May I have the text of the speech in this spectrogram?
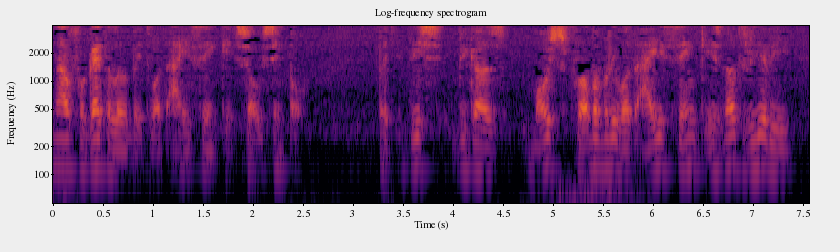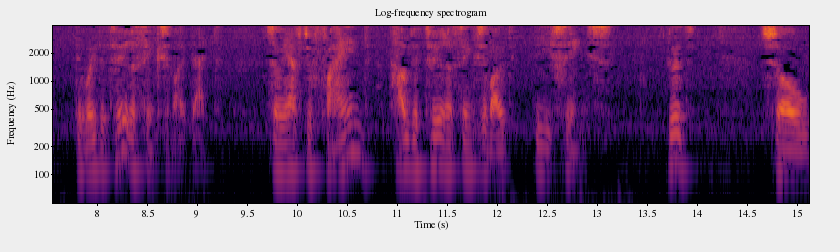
now forget a little bit what I think is so simple. But this, because most probably what I think is not really the way the Torah thinks about that. So we have to find how the Torah thinks about these things. Good. So,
